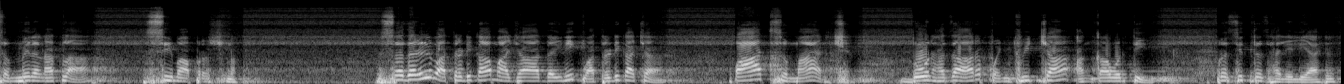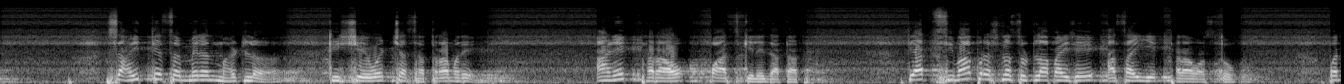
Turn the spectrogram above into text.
संमेलनातला सीमा प्रश्न. सदरील वात्रटिका माझ्या दैनिक वात्रटिकाच्या पाच मार्च दोन हजार पंचवीसच्या अंकावरती प्रसिद्ध झालेली आहे. साहित्य संमेलन म्हटलं की शेवटच्या सत्रामध्ये अनेक ठराव पास केले जातात. त्यात सीमा प्रश्न सुटला पाहिजे असाही एक ठराव असतो. पण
